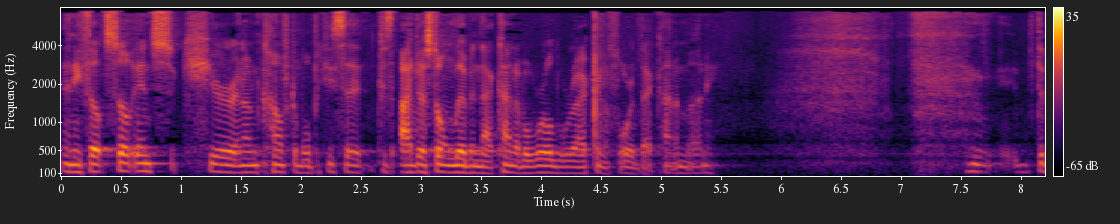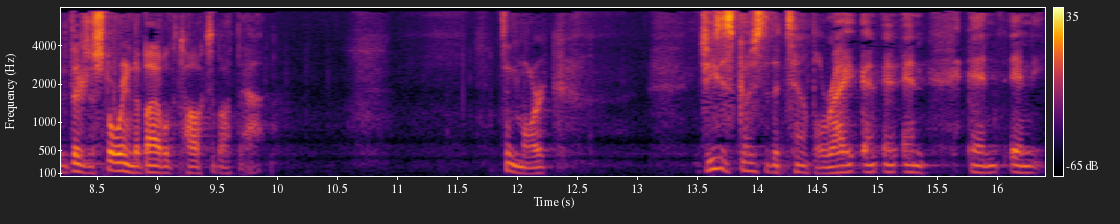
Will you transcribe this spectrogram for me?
and he felt so insecure and uncomfortable because he said, because I just don't live in that kind of a world where I can afford that kind of money. There's a story in the Bible that talks about that. It's in Mark. Jesus goes to the temple, right? And and and and,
